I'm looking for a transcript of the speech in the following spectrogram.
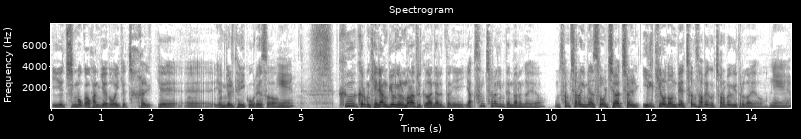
이게 친목과 관계도 이렇게 잘 이렇게 에, 연결돼 있고 그래서 예. 그 그러면 개량 비용이 얼마나 들 것 같냐 그랬더니 약 3천억이면 된다는 거예요. 3천억이면 서울 지하철 1km 놓는데 1,400억, 1,500억이 들어가요. 예.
